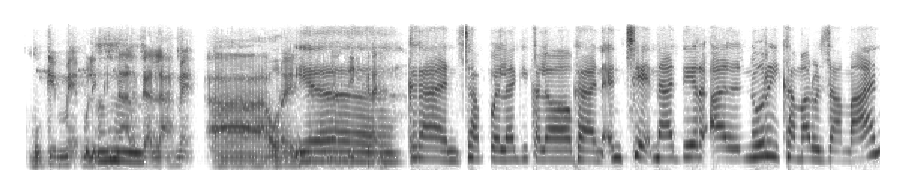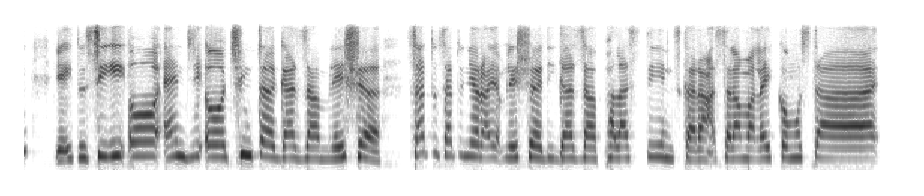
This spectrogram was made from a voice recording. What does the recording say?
Mungkin Mac boleh Mhm. kenalkan lah Mac. Ah, orang yang Ya, nantikan. kan siapa lagi kalau kan Encik Nadir Al-Nuri Kamaruzaman iaitu CEO NGO Cinta Gaza Malaysia. Satu-satunya rakyat Malaysia di Gaza, Palestin sekarang. Assalamualaikum Ustaz.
